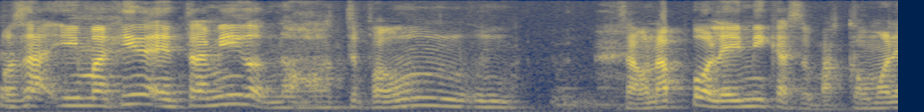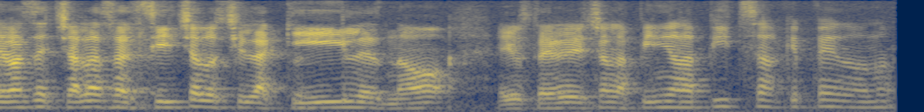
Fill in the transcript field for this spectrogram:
O sea, imagina, entre amigos, no, te fue un, o sea, una polémica, ¿cómo le vas a echar la salchicha a los chilaquiles, no? Y ustedes le echan la piña a la pizza, ¿qué pedo, no?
